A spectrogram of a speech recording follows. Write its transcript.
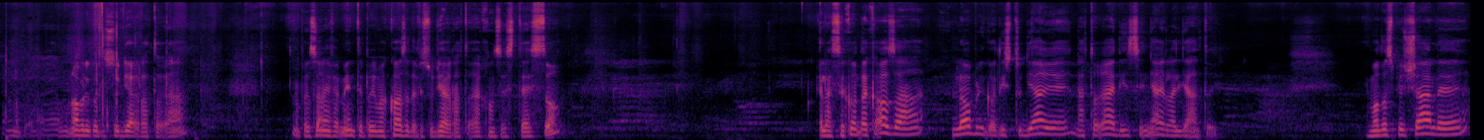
è un obbligo di studiare la Torah. Una persona ovviamente prima cosa deve studiare la Torah con se stesso e la seconda cosa, l'obbligo di studiare la Torah e di insegnarla agli altri. In modo speciale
